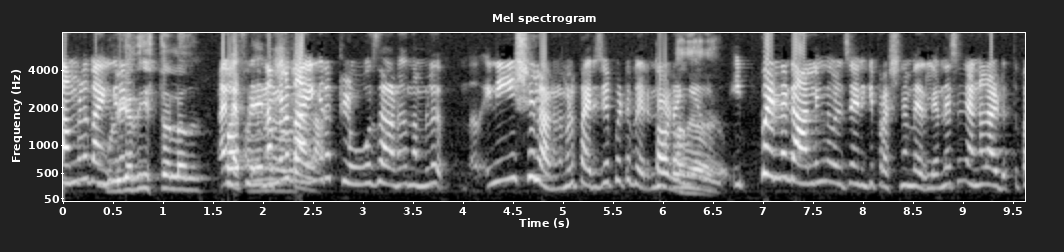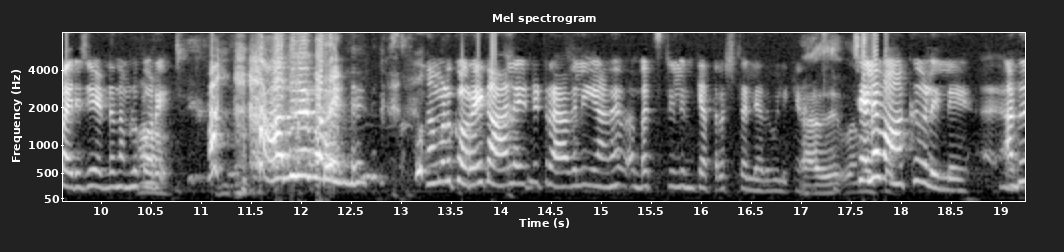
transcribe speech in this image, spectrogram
നമ്മൾ ഭയങ്കര പുള്ളിക്കാരത്തിക്ക് അത് അല്ല നമ്മൾ ഇഷ്ടമല്ല. ക്ലോസ് ആണ്. നമ്മൾ ഇനീഷ്യൽ ആണ്. നമ്മൾ പരിചയപ്പെട്ട് വരുന്നത് ഇപ്പൊ എന്നെ ഡാർലിംഗ് എന്ന് വിളിച്ചാൽ എനിക്ക് പ്രശ്നം വരില്ല. എന്ന് വെച്ചാൽ ഞങ്ങൾ അടുത്ത് പരിചയമുണ്ട്. നമ്മൾ കുറെ നമ്മൾ കൊറേ നമ്മൾ കുറെ കാലമായിട്ട് ട്രാവൽ ചെയ്യാണ്. ബട്ട് സ്റ്റിൽ എനിക്ക് അത്ര ഇഷ്ടമല്ലേ അത് വിളിക്കണം ചില വാക്കുകളില്ലേ? അത്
